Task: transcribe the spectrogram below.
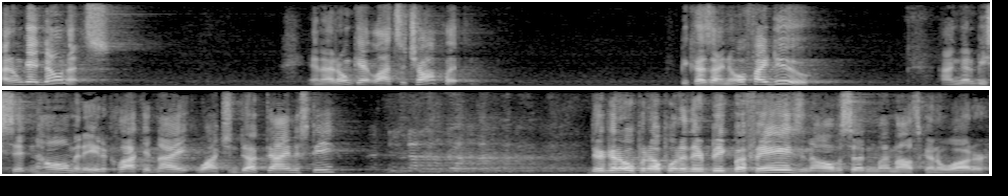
I don't get donuts and I don't get lots of chocolate. Because I know if I do, I'm going to be sitting home at 8 o'clock at night watching Duck Dynasty. They're going to open up one of their big buffets, and all of a sudden my mouth's going to water.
